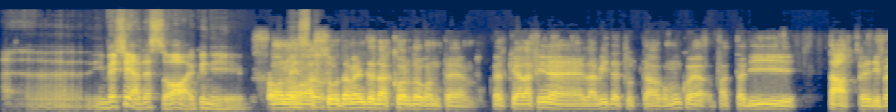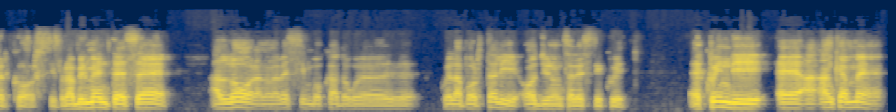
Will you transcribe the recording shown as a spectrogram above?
Eh, invece adesso ho e quindi sono penso... assolutamente d'accordo con te perché alla fine la vita è tutta comunque fatta di tappe di percorsi. Probabilmente se allora non avessi imboccato que- quella porta lì, oggi non saresti qui. E quindi eh, anche a me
